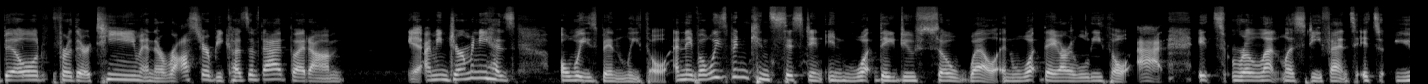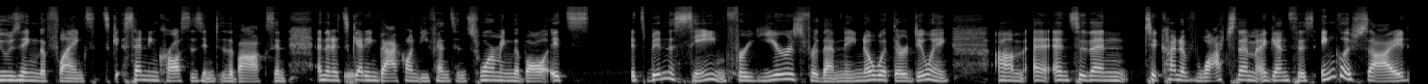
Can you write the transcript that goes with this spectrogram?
build for their team and their roster because of that. But, um, yeah, I mean, Germany has always been lethal and they've always been consistent in what they do so well and what they are lethal at. It's relentless defense. It's using the flanks. It's sending crosses into the box and and then it's getting back on defense and swarming the ball. It's it's been the same for years for them. They know what they're doing. Um, and, and so then to kind of watch them against this English side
